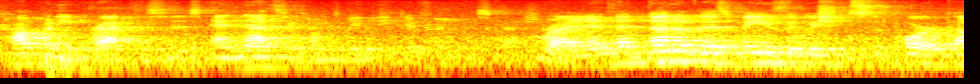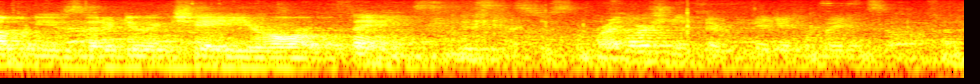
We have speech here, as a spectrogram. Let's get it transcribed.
company practices, and that's a completely different discussion. Right, and then none of this means that we should support companies that are doing shady or horrible things. It's it's just Right. unfortunate they're, they get rated so often.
